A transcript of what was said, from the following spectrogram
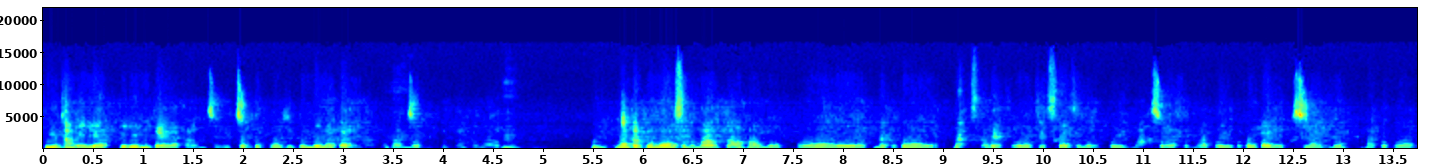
ていうためにやってるみたいな感じに、ちょっとこう自分の中でなんかなっちゃっていたかなと。なんかこの、そのマウントアンファンの、こう、なんかこう、なんですかね、手つかずの、こういう、まあ、走らせてもらったりとか、今回の福島のね、なんかこう、本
